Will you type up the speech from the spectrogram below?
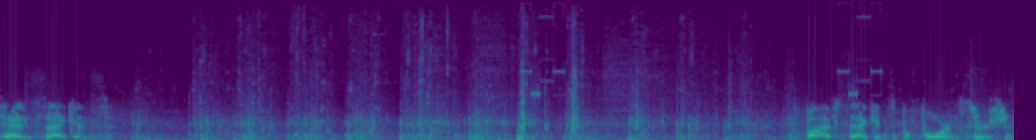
10 seconds. Five seconds before insertion.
